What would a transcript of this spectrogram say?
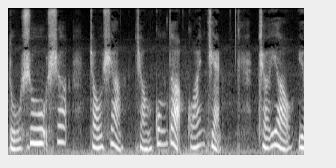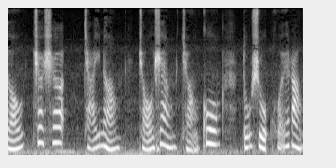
读书是走向成功的关键。只有有这些，才能走向成功。读书会让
